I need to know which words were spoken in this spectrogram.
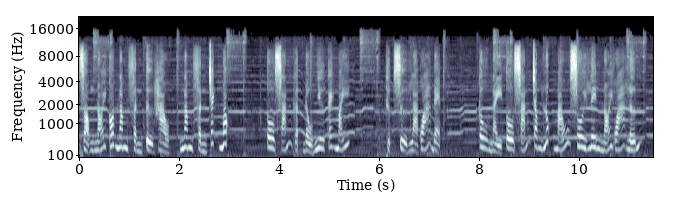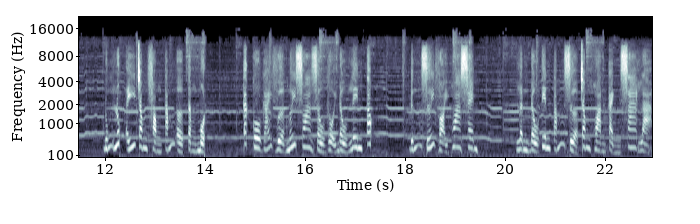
Giọng nói có năm phần tự hào, năm phần trách móc. Tô sán gật đầu như cái máy. Thực sự là quá đẹp. Câu này tô sán trong lúc máu sôi lên nói quá lớn. Đúng lúc ấy trong phòng tắm ở tầng một, các cô gái vừa mới xoa dầu gội đầu lên tóc, đứng dưới vòi hoa sen. Lần đầu tiên tắm rửa trong hoàn cảnh xa lạ.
